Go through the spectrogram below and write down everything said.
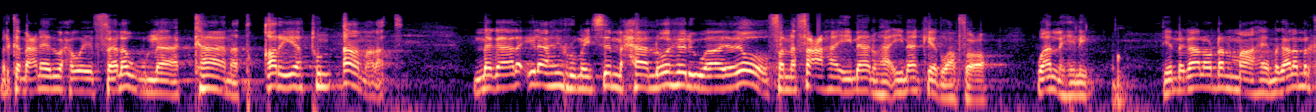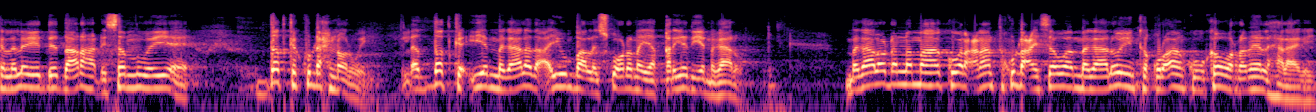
marka macnaheedu waxa weeye falowlaa kaanat qaryatun aamanat. Magaalo ilaahay rumayse maxaa loo heli waayayoo fa nafacahaa iimaanuhaa iimaankeedu anfaco. Waan la helin. Dee magaaloo dhan maahe magaalo marka la dee daaraha dhisan weeye. Ee dadka ku dhex nool wey dadka iyo magaalada ayuunbaa la isku odhanayaa qaryada iyo magaalo. Magaaloo dhanna maaha kuwan canaanta ku dhacaysa waa magaalooyinka qur'aanku uu ka warramee la halaagay.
